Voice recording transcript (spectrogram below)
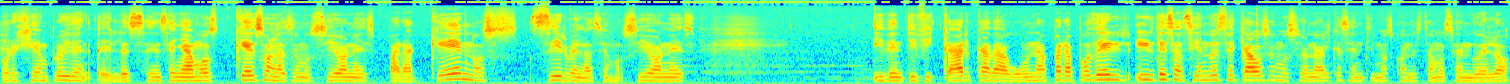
Por ejemplo, eh, les enseñamos qué son las emociones, para qué nos sirven las emociones, identificar cada una para poder ir deshaciendo ese caos emocional que sentimos cuando estamos en duelo,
